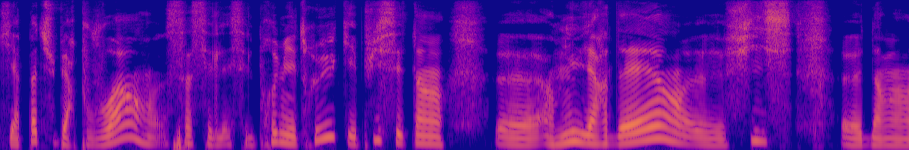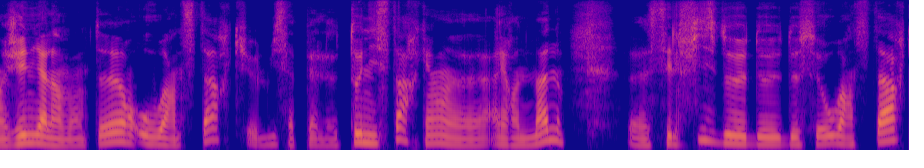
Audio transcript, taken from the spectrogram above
qui a pas de super pouvoir, ça c'est le 1 truc et puis c'est un, milliardaire, fils, d'un génial inventeur, Howard Stark. Lui s'appelle Tony Stark, hein, Iron Man. C'est le fils de ce Howard Stark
